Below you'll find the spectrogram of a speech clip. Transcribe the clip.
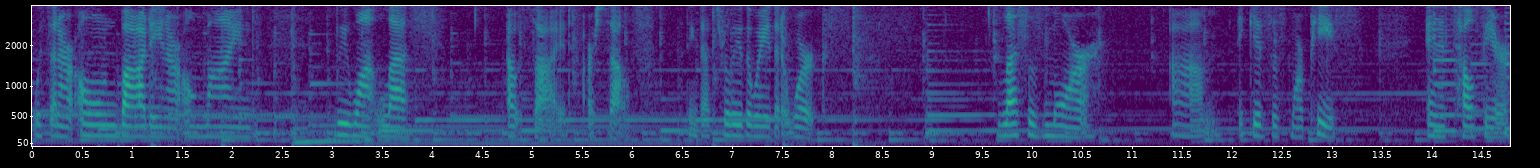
within our own body and our own mind, we want less outside ourself. I think that's really the way that it works. Less is more. Um, it gives us more peace and it's healthier.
